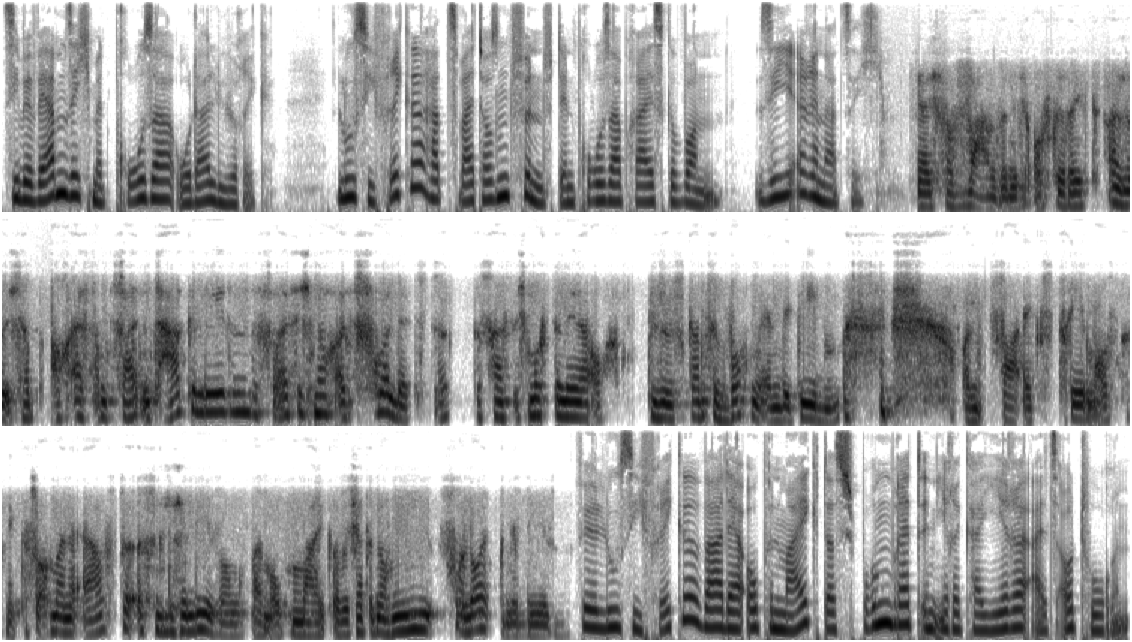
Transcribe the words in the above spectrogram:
Sie bewerben sich mit Prosa oder Lyrik. Lucy Fricke hat 2005 den Prosapreis gewonnen. Sie erinnert sich. Ja, ich war wahnsinnig aufgeregt. Also ich habe auch erst am zweiten Tag gelesen, das weiß ich noch, als vorletzte. Das heißt, ich musste mir ja auch dieses ganze Wochenende geben und war extrem aufgeregt. Das war auch meine erste öffentliche Lesung beim Open Mic. Also ich hatte noch nie vor Leuten gelesen. Für Lucy Fricke war der Open Mic das Sprungbrett in ihre Karriere als Autorin.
